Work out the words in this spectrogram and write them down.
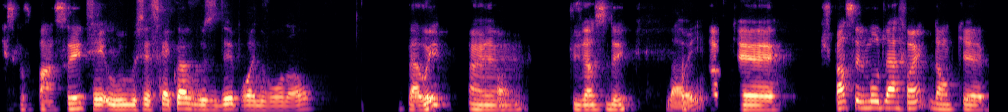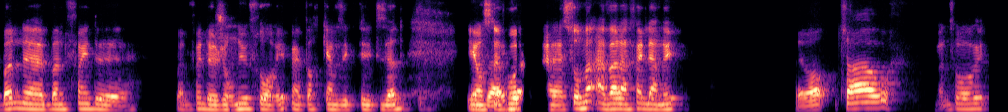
Qu'est-ce que vous pensez? Ou ce serait quoi vos idées pour un nouveau nom? Ben oui, plusieurs idées. Ben oui. Donc, je pense que c'est le mot de la fin. Donc, bonne, bonne fin de bonne fin de journée ou soirée, peu importe quand vous écoutez l'épisode. Et on se revoit sûrement avant la fin de l'année. C'est bon. Ciao! Bonne soirée.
